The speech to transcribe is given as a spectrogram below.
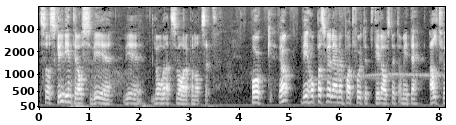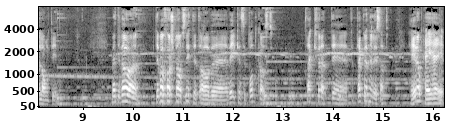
Så skriv in till oss. Vi, vi lovar att svara på något sätt. Och ja, vi hoppas väl även på att få ut ett till avsnitt om inte allt för lång tid. Men det var, det var första avsnittet av eh, Vacancy Podcast. Tack för att, eh, tack för att ni har lyssnat. Hej då! Hej hej!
